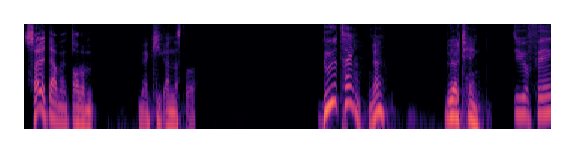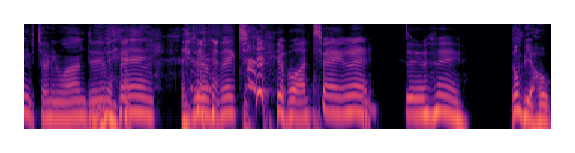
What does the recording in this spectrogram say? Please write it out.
så er det der, man dropper med at kigge andre steder. Do you think? Det er ting. Do you think 21? Do you think? Do you think 21? Don't be a hoe.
